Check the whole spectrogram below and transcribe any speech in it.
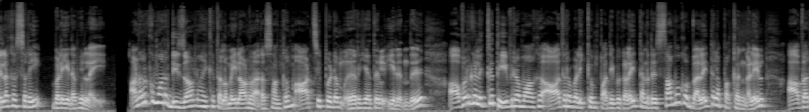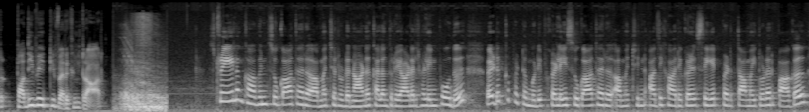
திலகஸ்ரீ வெளியிடவில்லை. அனர்குமார் திசாநாயக்க தலைமையிலான அரசாங்கம் ஆட்சிப்பிடம் ஏறியதில் இருந்து அவர்களுக்கு தீவிரமாக ஆதரவளிக்கும் பதிவுகளை தனது சமூக வலைதள பக்கங்களில் அவர் பதிவேற்றி வருகின்றார். ஸ்ரீலங்காவின் சுகாதார அமைச்சருடனான கலந்துரையாடல்களின் போது எடுக்கப்பட்ட முடிவுகளை சுகாதார அமைச்சின் அதிகாரிகள் செயற்படுத்தாமை தொடர்பாக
